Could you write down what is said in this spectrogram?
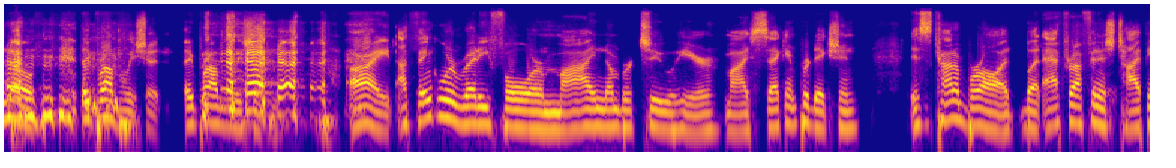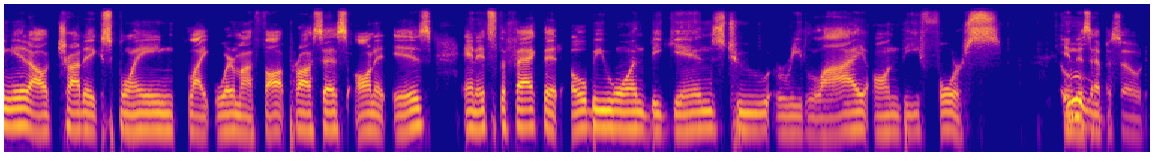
no, they probably shouldn't. They probably shouldn't. All right. I think we're ready for my number two here. My second prediction. This is kind of broad, but after I finish typing it, I'll try to explain like where my thought process on it is. And it's the fact that Obi-Wan begins to rely on the force in this episode.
